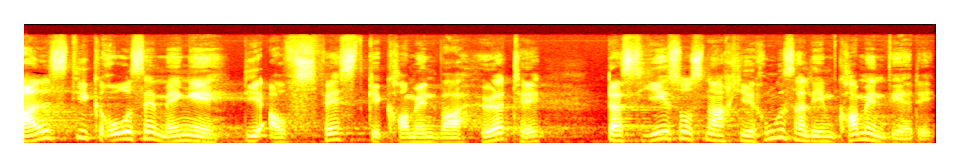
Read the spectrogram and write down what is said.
Als die große Menge, die aufs Fest gekommen war, hörte, dass Jesus nach Jerusalem kommen werde,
